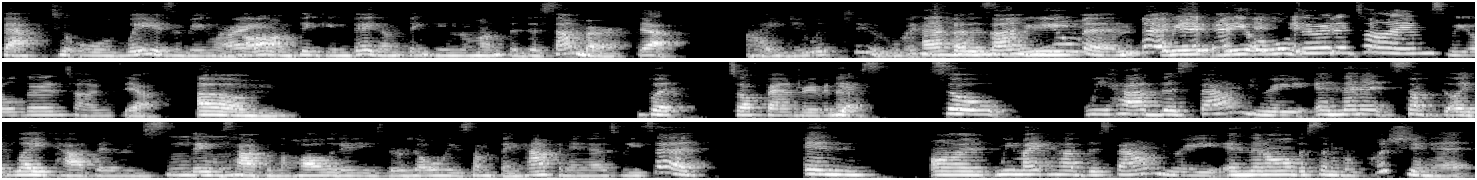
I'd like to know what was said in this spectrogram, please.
back to old ways of being like right. oh i'm thinking big i'm thinking the month of december. Yeah I do it too because I'm we, human. we we all do it at times. We all do it at times. Yeah. Um. But soft boundary of yes. So we have this boundary, and then it's something like life happens. Mm-hmm. Things happen. The holidays. There's always something happening, as we said. And on we might have this boundary, and then all of a sudden we're pushing it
